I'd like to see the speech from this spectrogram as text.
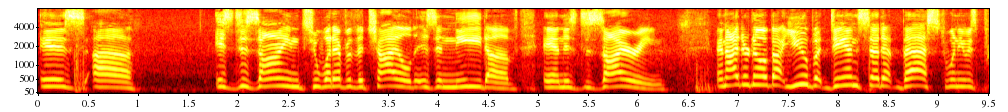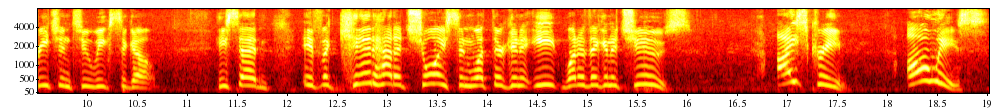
is. Uh, is designed to whatever the child is in need of and is desiring. And I don't know about you, but Dan said it best when he was preaching two weeks ago. He said, if a kid had a choice in what they're gonna eat, what are they gonna choose? Ice cream, always.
